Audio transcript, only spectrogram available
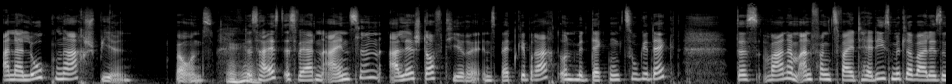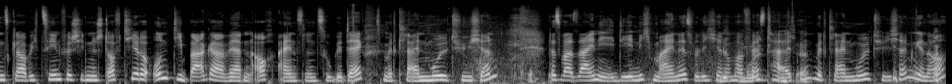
analog nachspielen bei uns. Das heißt, es werden einzeln alle Stofftiere ins Bett gebracht und mit Decken zugedeckt. Das waren am Anfang zwei Teddys, mittlerweile sind es, glaube ich, zehn verschiedene Stofftiere und die Bagger werden auch einzeln zugedeckt mit kleinen Mulltüchern. Das war seine Idee, nicht meine, das will ich hier nochmal festhalten, mit kleinen Mulltüchern, genau.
